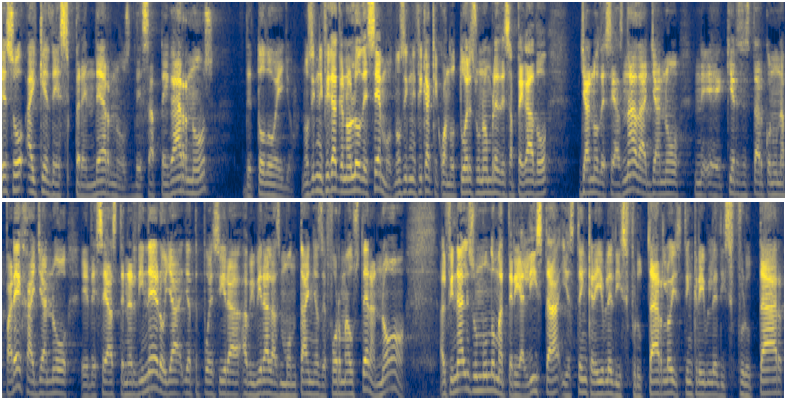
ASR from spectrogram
eso hay que desprendernos, desapegarnos de todo ello. No significa que no lo deseemos, no significa que cuando tú eres un hombre desapegado ya no deseas nada, ya no eh, quieres estar con una pareja, ya no eh, deseas tener dinero, ya, ya te puedes ir a, a vivir a las montañas de forma austera. No, al final es un mundo materialista y está increíble disfrutarlo y está increíble disfrutar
